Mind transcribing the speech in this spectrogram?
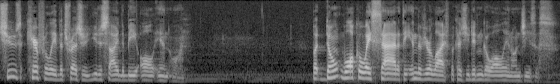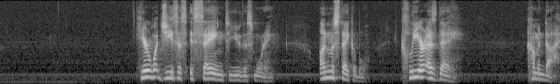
Choose carefully the treasure you decide to be all in on. But don't walk away sad at the end of your life because you didn't go all in on Jesus. Hear what Jesus is saying to you this morning. Unmistakable, clear as day. Come and die.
